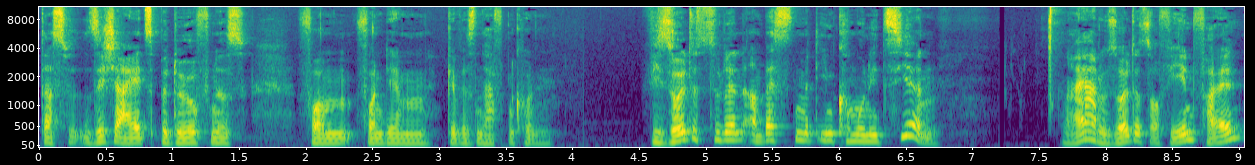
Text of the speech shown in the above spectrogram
das Sicherheitsbedürfnis vom, von dem gewissenhaften Kunden. Wie solltest du denn am besten mit ihm kommunizieren? Naja, du solltest auf jeden Fall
